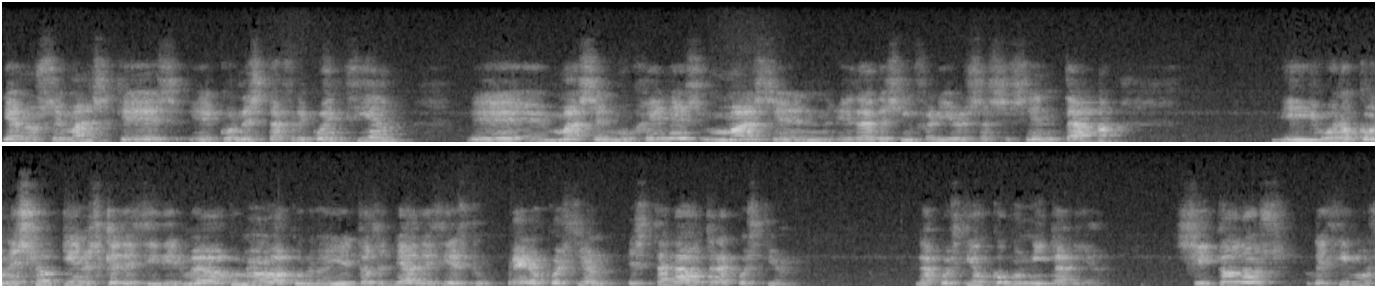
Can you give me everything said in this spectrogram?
ya no sé más que es eh, con esta frecuencia, eh, más en mujeres, más en edades inferiores a 60, y bueno, con eso tienes que decidir, ¿me vacuno o no vacuno? Y entonces ya decides tú. Pero cuestión, está la otra cuestión, la cuestión comunitaria. Si todos decimos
